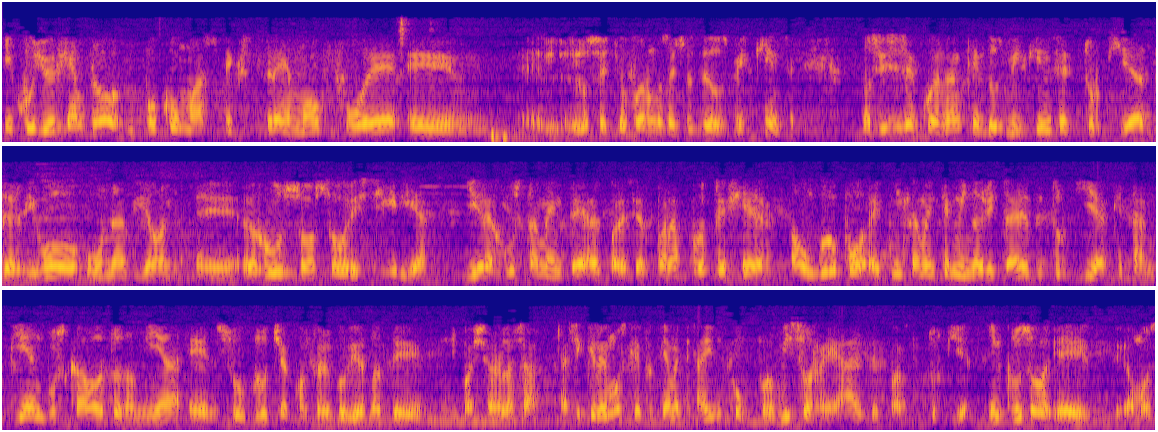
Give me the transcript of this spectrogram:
y cuyo ejemplo un poco más extremo fue eh, los hechos fueron los hechos de 2015. No sé si se acuerdan que en 2015 Turquía derribó un avión eh, ruso sobre Siria y era justamente, al parecer, para proteger a un grupo étnicamente minoritario de Turquía que también buscaba autonomía en su lucha contra el gobierno de Bashar al-Assad. Así que vemos que efectivamente hay un compromiso real de parte de Turquía. Incluso, eh, digamos,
